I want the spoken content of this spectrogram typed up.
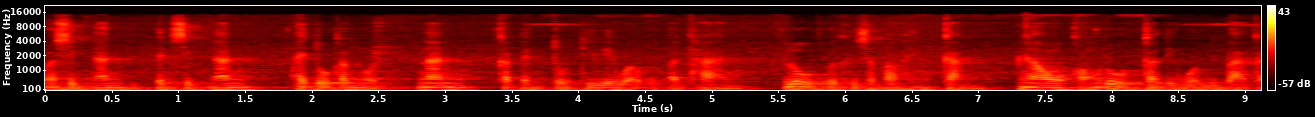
ว่าสิ่งนั้นเป็นสิ่งนั้น ไอ้ตัวกำหนดนั้นก็เป็นตัวที่เรียกว่าอุปทาน รูปก็คือสภาพแห่งกรรม เงาของรูปก็เรียกว่าวิบาก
